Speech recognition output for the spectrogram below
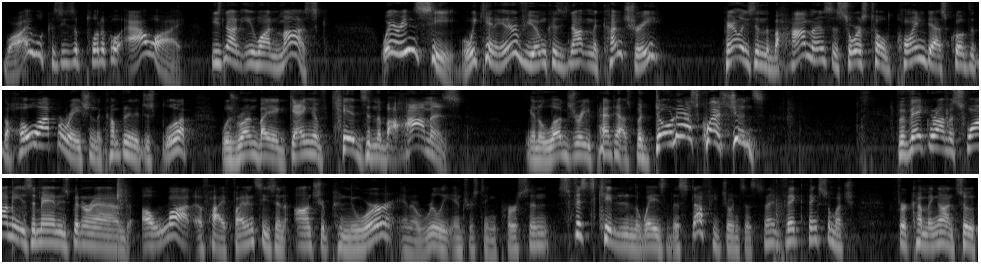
Why? Well, because he's a political ally. He's not Elon Musk. Where is he? Well, we can't interview him because he's not in the country. Apparently he's in the Bahamas. A source told Coindesk, quote, that the whole operation, the company that just blew up, was run by a gang of kids in the Bahamas in a luxury penthouse. But don't ask questions. Vivek Ramaswamy is a man who's been around a lot of high finance. He's an entrepreneur and a really interesting person, sophisticated in the ways of this stuff. He joins us tonight. Vivek, thanks so much for coming on. So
